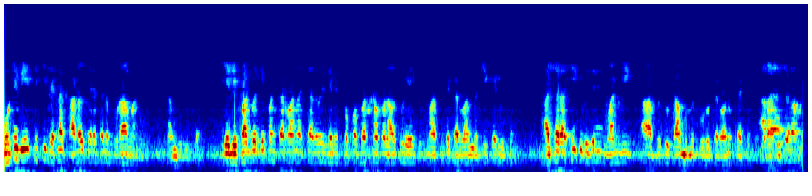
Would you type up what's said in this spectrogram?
મોટિવ એ છે કે જેટલા ખાડો એને પહેલા પુરાવાનું કામગીરી છે. જે ડિપાર્ટમેન્ટથી પણ કરવાના છે અદરવાઇઝ એને સ્કોપ ઓફ પણ આવતું એ મારફતે કરવાનું નક્કી કર્યું છે. આશા રાખી કે વિધિન વન વીક આ બધું કામ અમે પૂરું કરવાનો પ્રયત્ન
